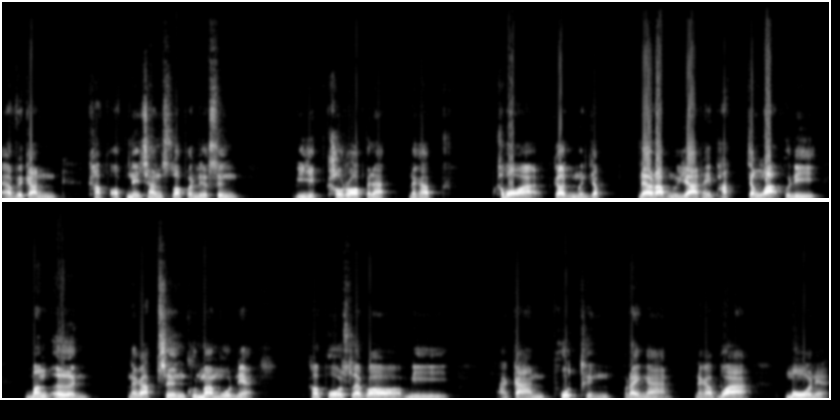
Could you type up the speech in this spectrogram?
แอฟริกันคัพออฟเนชั่นรอบกันเลือกซึ่งอียิปต์เข้ารอบไปแล้วนะครับเขาบอกว่าก็เหมือนกับได้รับอนุญาตให้พักจังหวะพอดีบังเอิญนะครับซึ่งคุณมามูดเนี่ยเขาโพสต์แล้วก็มีอาการพูดถึงรายงาน นะครับว่าโมเนี่ย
